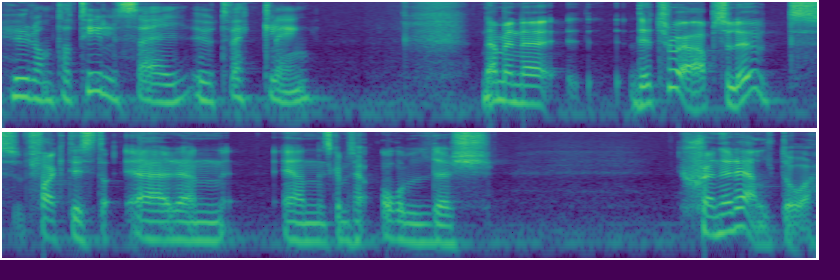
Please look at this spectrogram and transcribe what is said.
hur de tar till sig utveckling? Nej, men, eh, det tror jag absolut faktiskt är en, en ska man säga, ålders generellt då.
